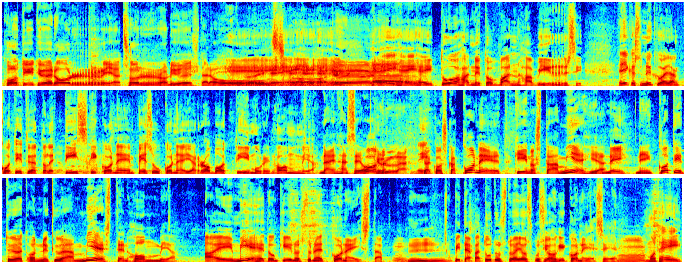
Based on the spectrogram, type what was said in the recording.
Kotityön orjat sorron yöstä Hei, nouskaa. hei, hei, hei, Työnä. hei, hei, hei, tuohan nyt on vanha virsi. Eikö se nykyajan kotityöt ole tiskikoneen, pesukoneen ja robottiimurin hommia? Näinhän se on. Kyllä. Niin. Ja koska koneet kiinnostaa miehiä, Niin. niin kotityöt on nykyään miesten hommia. Ai, miehet on kiinnostuneet koneista. Hmm. Pitääpä tutustua joskus johonkin koneeseen. Mut hei,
